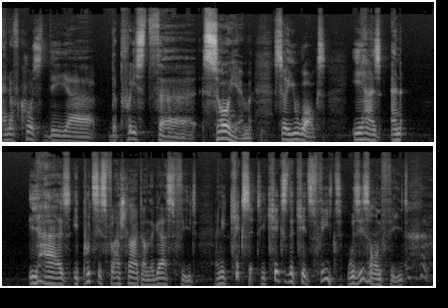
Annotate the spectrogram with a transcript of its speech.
and of course the uh, the priest uh, saw him, so he walks. He has an he has he puts his flashlight on the guy's feet and he kicks it. He kicks the kid's feet with his own feet,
